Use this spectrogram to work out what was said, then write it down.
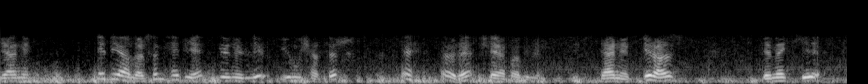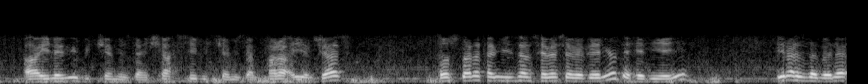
Yani hediye alırsın. Hediye gönüllü yumuşatır. Eh, öyle şey yapabilir. Yani biraz demek ki ailevi bütçemizden, şahsi bütçemizden para ayıracağız. Dostlara tabii insan seve seve veriyor da hediyeyi. Biraz da böyle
